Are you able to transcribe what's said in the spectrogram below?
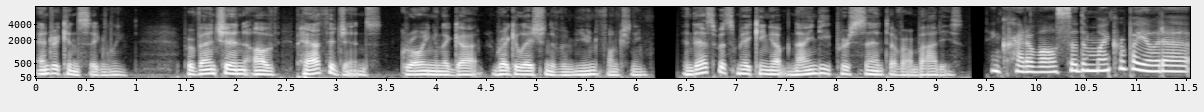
endocrine signaling, prevention of pathogens growing in the gut, regulation of immune functioning. And that's what's making up 90% of our bodies. Incredible. So the microbiota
